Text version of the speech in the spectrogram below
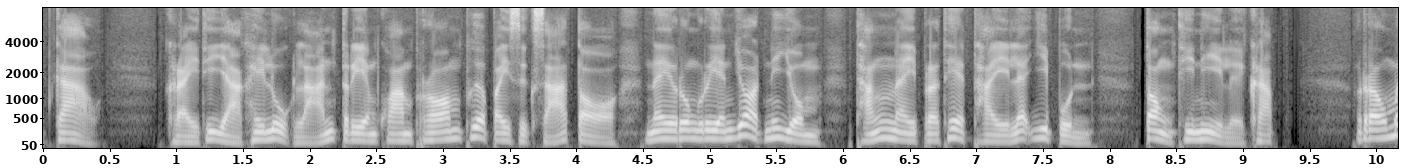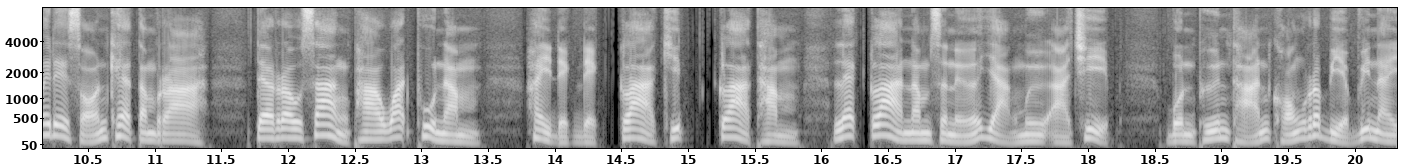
2569ใครที่อยากให้ลูกหลานเตรียมความพร้อมเพื่อไปศึกษาต่อ ในโรงเรียนยอดนิยม ทั้งในประเทศไทยและญี่ปุ่น ต้องที่นี่เลยครับ เราไม่ได้สอนแค่ตำรา แต่เราสร้างภาวะผู้นำให้เด็กๆกล้าคิด กล้าทำและกล้านำเสนออย่างมืออาชีพ บนพื้นฐานของระเบียบวินัย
